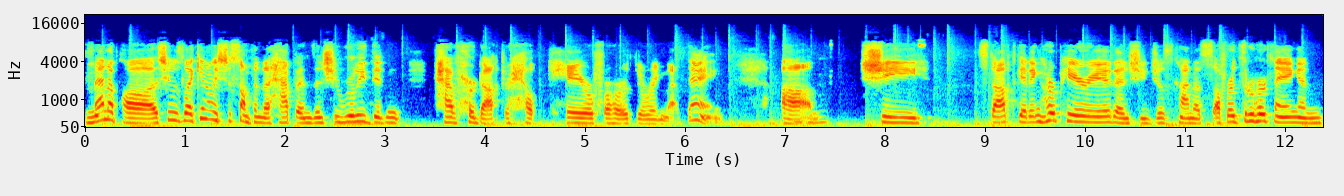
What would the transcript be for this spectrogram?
menopause, she was like, you know, it's just something that happens, and she really didn't have her doctor help care for her during that thing. Um, she stopped getting her period, and she just kind of suffered through her thing and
